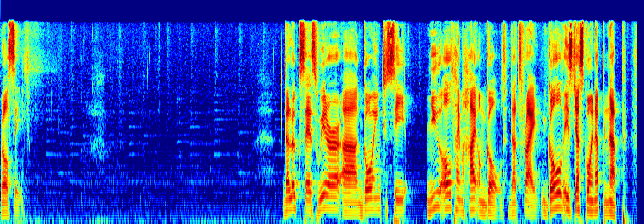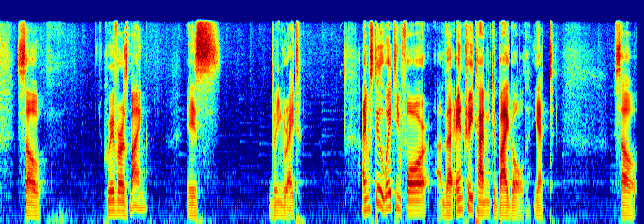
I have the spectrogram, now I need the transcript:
we'll see. The look says we're uh, going to see new all-time high on gold. That's right. Gold is just going up and up. So whoever is buying is doing great. I'm still waiting for the entry timing to buy gold yet. So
